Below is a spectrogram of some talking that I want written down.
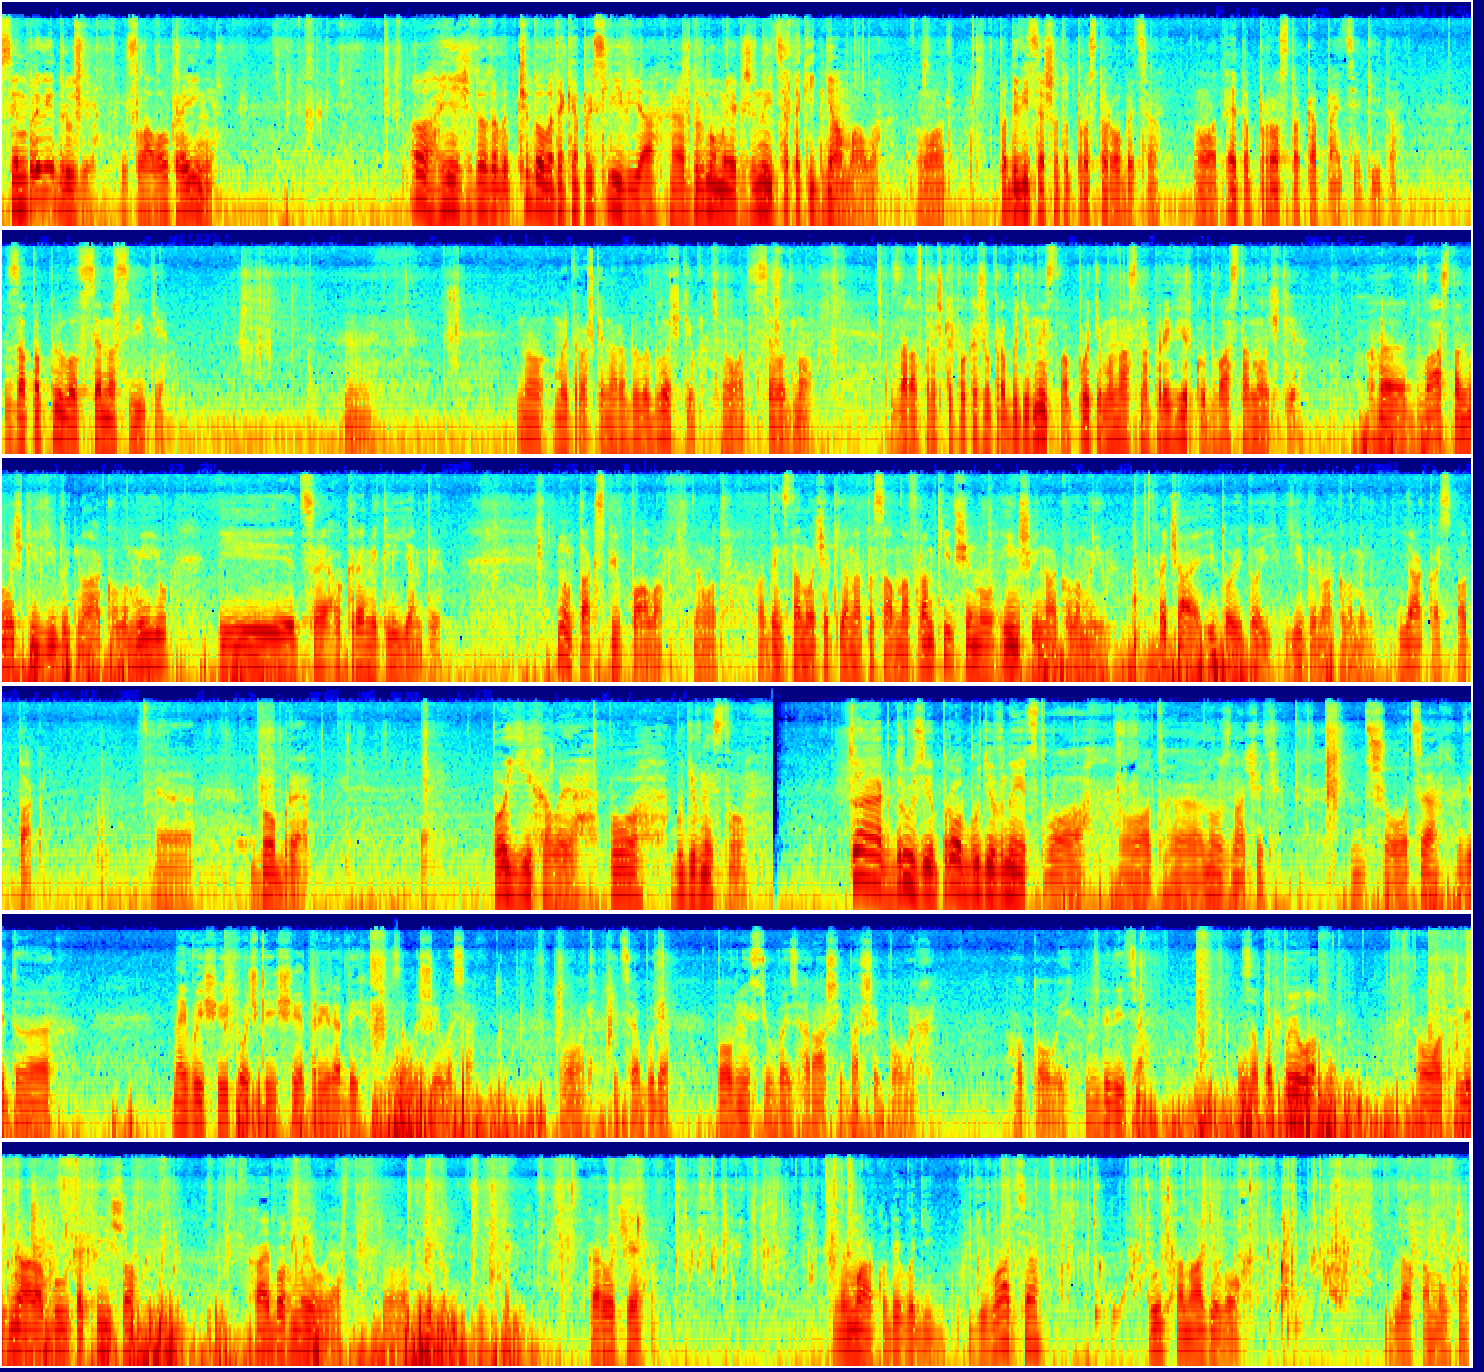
Всім привіт, друзі! І слава Україні! О, є чудове, чудове таке прислів'я. е, Дурному як жениться, так і дня мало. От. Подивіться, що тут просто робиться. От. Це просто капець який-то. Затопило все на світі. М. Ну, ми трошки наробили блочків, от, все одно. Зараз трошки покажу про будівництво. Потім у нас на перевірку два станочки. Е, Два станочки їдуть на Коломию, і це окремі клієнти. Ну, так співпало. От. Один станочок я написав на Франківщину, інший на Коломию. Хоча і той, і той їде на Коломию. Якось от так. Е, добре. Поїхали по будівництву. Так, друзі, про будівництво. От, е, ну, значить, що оце від е, найвищої точки ще три ряди залишилося. От, і це буде повністю весь гараж і перший поверх готовий. Ну, Дивіться, затопило. От, лідняра був такий, що хай Бог милує. От. Коротше, нема куди воді діватися. Тут хана ділов. Бляха-муха.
